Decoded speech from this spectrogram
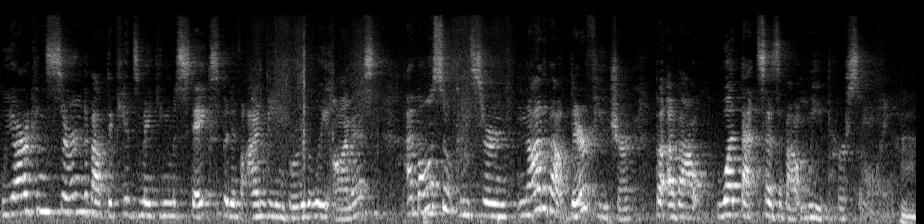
we are concerned about the kids making mistakes, but if I'm being brutally honest, I'm also concerned not about their future, but about what that says about me personally. Hmm.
